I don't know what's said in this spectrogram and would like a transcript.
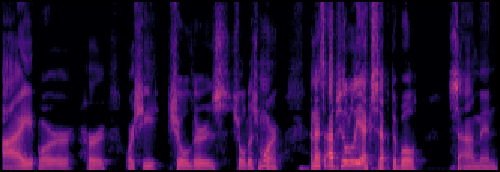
I or her or she shoulders shoulders more. And that's absolutely acceptable sa amin.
